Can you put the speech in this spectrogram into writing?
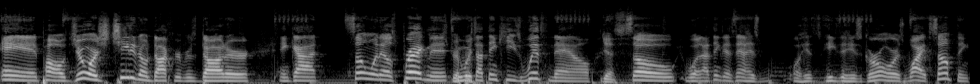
and Paul George cheated on Doc Rivers' daughter and got someone else pregnant, Stripper. which I think he's with now. Yes. So, well, I think that's now his, or his, his girl or his wife, something.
